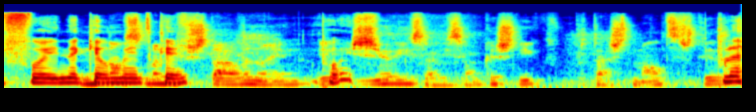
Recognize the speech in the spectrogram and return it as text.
foi naquele momento que. não é? Pois. E eu disse: olha, isso é um castigo, portaste mal, de certeza.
